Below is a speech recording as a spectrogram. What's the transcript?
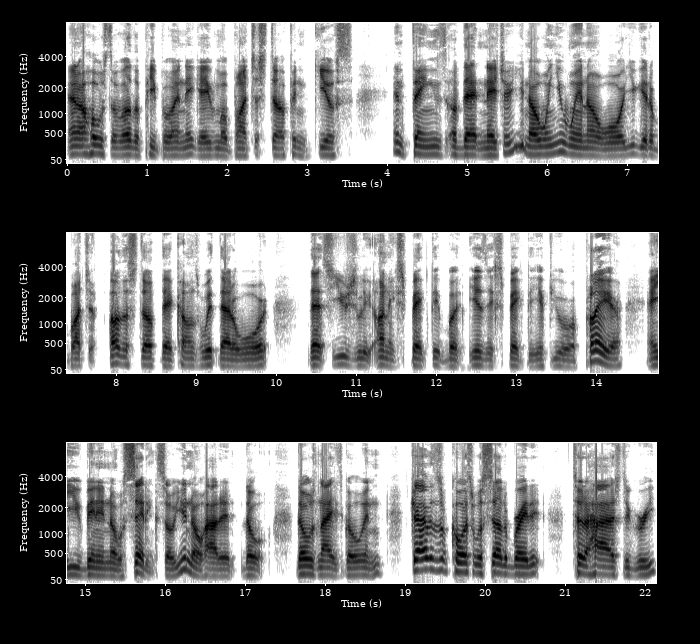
and a host of other people, and they gave him a bunch of stuff and gifts and things of that nature. You know, when you win an award, you get a bunch of other stuff that comes with that award that's usually unexpected but is expected if you're a player and you've been in those settings. So you know how that those nights go. And Travis, of course, was celebrated to the highest degree,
